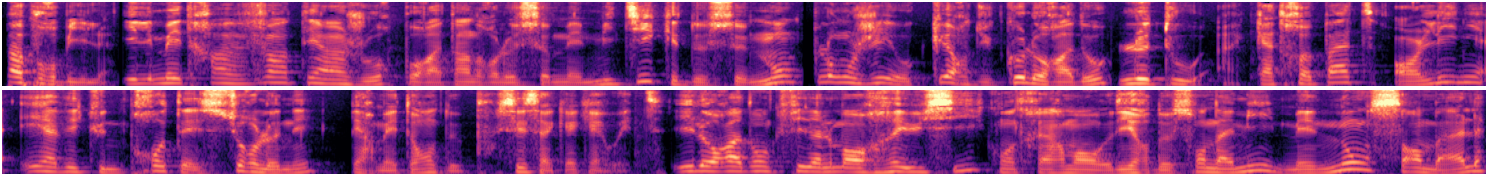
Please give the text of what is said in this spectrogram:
Pas pour Bill. Il mettra 21 jours pour atteindre le sommet mythique de ce mont plongé au cœur du Colorado, le tout à quatre pattes, en ligne et avec une prothèse sur le nez permettant de pousser sa cacahuète. Il aura donc finalement réussi, contrairement au dire de son ami, mais non sans mal.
